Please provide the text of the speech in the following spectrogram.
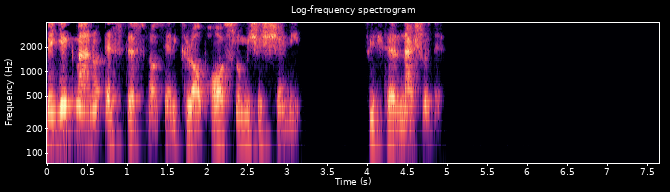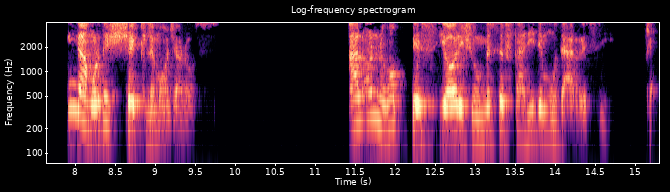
به یک معنا استثناست. یعنی کلاب هاوس رو میشه شنید. فیلتر نشده. این در مورد شکل ماجراست. الان ها بسیاریشون مثل فرید مدرسی که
